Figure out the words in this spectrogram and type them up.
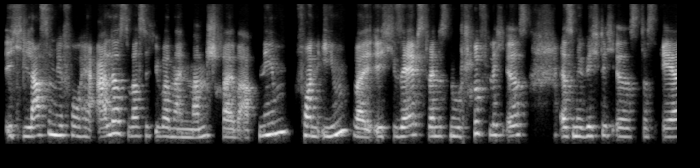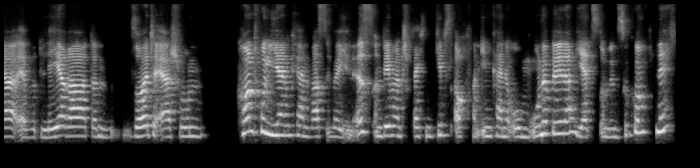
ich lasse mir vorher alles, was ich über meinen Mann schreibe, abnehmen von ihm, weil ich selbst, wenn es nur schriftlich ist, es mir wichtig ist, dass er, er wird Lehrer, dann sollte er schon kontrollieren können, was über ihn ist. Und dementsprechend gibt es auch von ihm keine oben ohne Bilder, jetzt und in Zukunft nicht.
